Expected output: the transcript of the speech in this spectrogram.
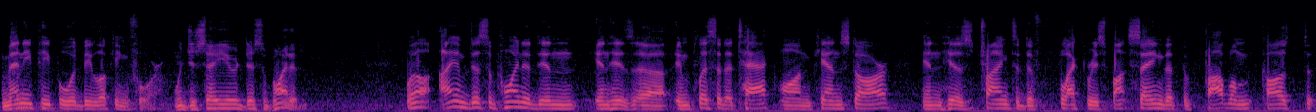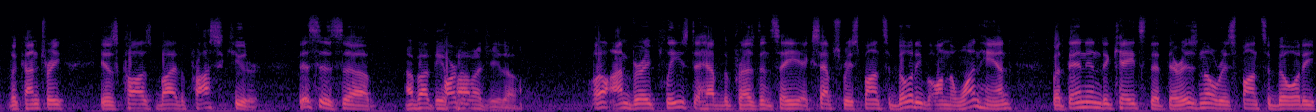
many people would be looking for. Would you say you're disappointed? Well, I am disappointed in, in his uh, implicit attack on Ken Starr, in his trying to deflect response, saying that the problem caused the country is caused by the prosecutor. This is... Uh, How about the apology, though? Well, I'm very pleased to have the president say he accepts responsibility on the one hand, but then indicates that there is no responsibility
